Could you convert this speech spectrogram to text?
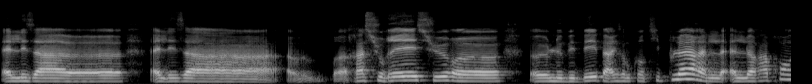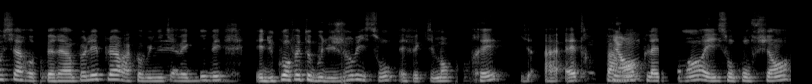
elle les a, euh, elle les a rassurés sur le bébé, par exemple, quand il pleure, elle, elle, leur apprend aussi à repérer un peu les pleurs, à communiquer avec bébé. Et du coup, en fait, au bout du jour, ils sont effectivement prêts à être parents pleinement et ils sont confiants.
